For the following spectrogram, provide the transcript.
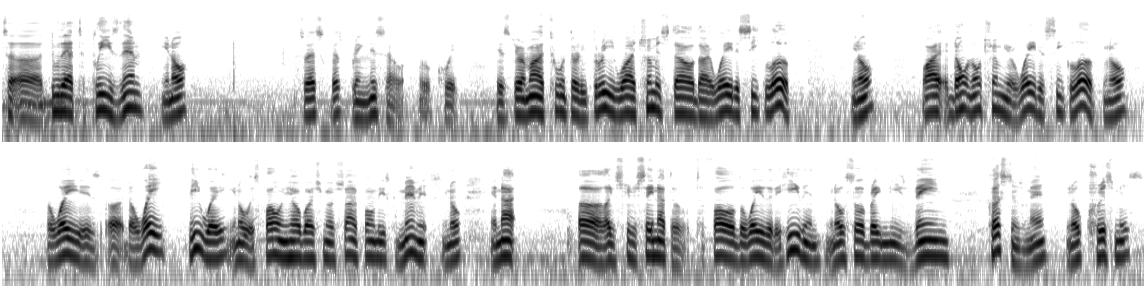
to uh do that to please them, you know. So let's let's bring this out real quick. It's Jeremiah 2 and 33. Why trimmest thou thy way to seek love? You know? Why don't don't trim your way to seek love, you know? The way is uh the way, the way, you know, is following Yahweh Shemel Shine, following these commandments, you know, and not uh like the scriptures say not to to follow the ways of the heathen, you know, celebrating these vain customs, man. You know, Christmas,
